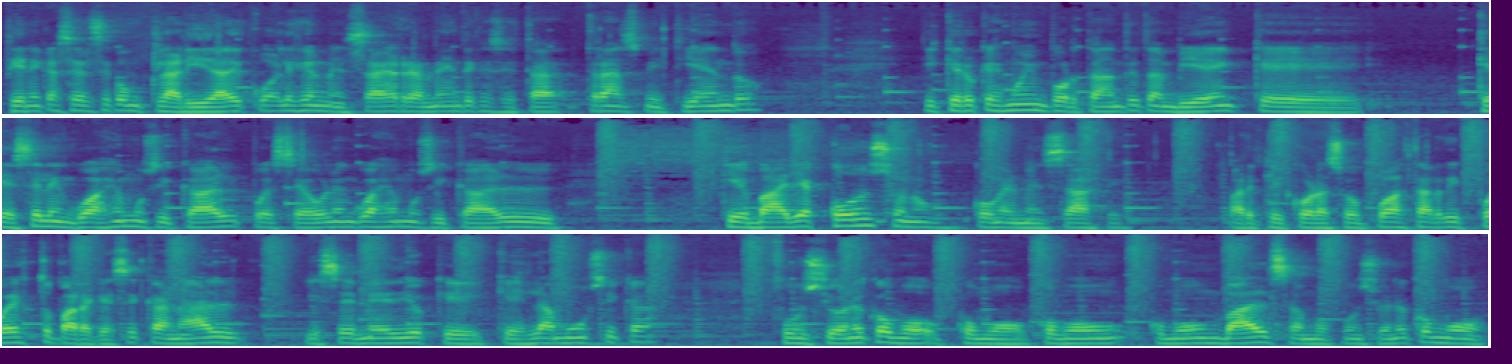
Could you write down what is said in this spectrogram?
tiene que hacerse con claridad de cuál es el mensaje realmente que se está transmitiendo. Y creo que es muy importante también que, que ese lenguaje musical pues sea un lenguaje musical que vaya consono con el mensaje, para que el corazón pueda estar dispuesto, para que ese canal y ese medio que, que es la música funcione como, como, como, como un bálsamo, funcione como,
